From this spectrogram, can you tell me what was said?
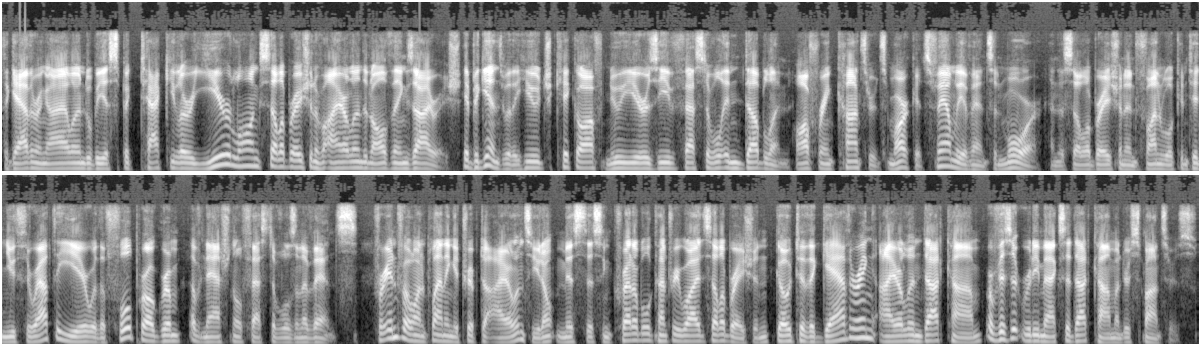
The Gathering Ireland will be a spectacular year long celebration of Ireland and all things Irish. It begins with a huge kick-off New Year's Eve festival in Dublin, offering concerts, markets, family events, and more. And the celebration and fun will continue throughout the year with a full program of national festivals and events. For info on planning a trip to Ireland so you don't miss this incredible countrywide celebration, go to thegatheringireland.com or visit rudymaxa.com under sponsors.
